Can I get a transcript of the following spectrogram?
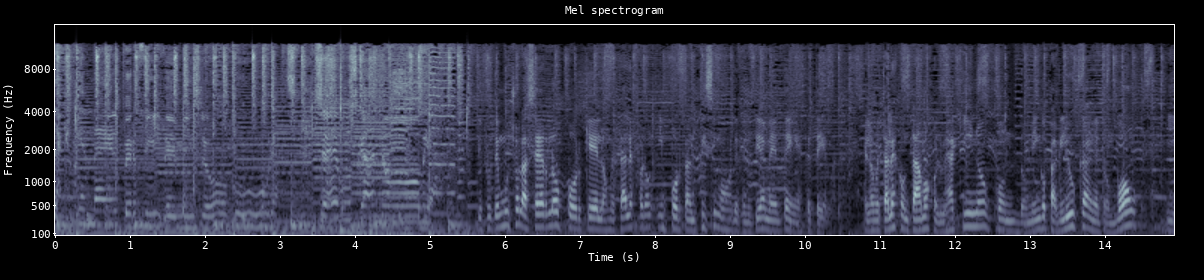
la que entienda el perfil de mis locuras. Se busca novia. Disfruté mucho al hacerlo porque los metales fueron importantísimos definitivamente en este tema. En los metales contamos con Luis Aquino, con Domingo Pagliuca en el trombón y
